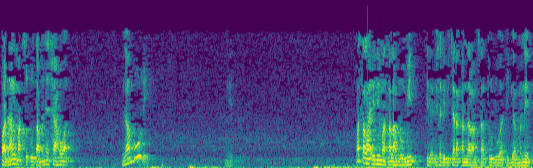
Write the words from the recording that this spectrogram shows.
Padahal maksud utamanya syahwat. Nggak boleh. Gitu. Masalah ini masalah rumit, tidak bisa dibicarakan dalam 1, 2, 3 menit.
